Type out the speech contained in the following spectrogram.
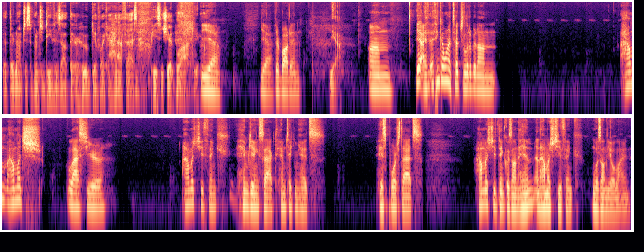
that they're not just a bunch of divas out there who give like a half-assed piece of shit block. You know? Yeah. Yeah. They're bought in. Yeah. Um, yeah, I, I think I want to touch a little bit on how how much last year. How much do you think him getting sacked, him taking hits, his poor stats? How much do you think was on him, and how much do you think was on the O line,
